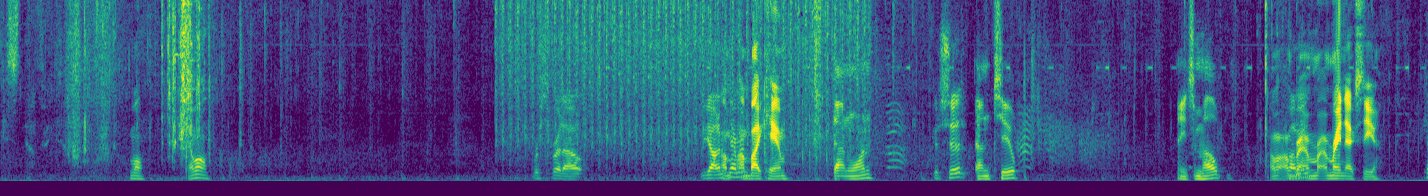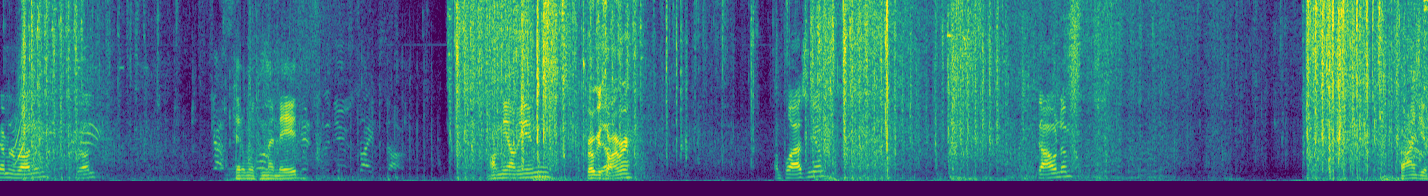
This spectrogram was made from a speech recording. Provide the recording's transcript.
It's nothing. Come on. Come on. We're spread out. You got him, I'm, Cameron? I'm by cam. Down one. Good shit. Down two. I Need some help. I'm, I'm, I'm, I'm right next to you. Cameron, running. Run. Gas Hit him with my nade. Get to the new safe zone. On me, on me, on me. Broke his Yep. armor. I'm flashing him. Downed him. Behind you.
